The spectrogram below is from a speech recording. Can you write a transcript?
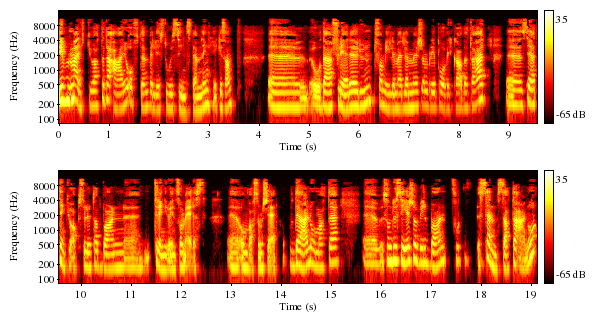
De merker jo at det er jo ofte en veldig stor sinnsstemning, ikke sant. Eh, og det er flere rundt familiemedlemmer som blir påvirka av dette her. Eh, så jeg tenker jo absolutt at barn eh, trenger å informeres om hva som skjer. Det er noe med at som du sier, så vil barn fort sense at det er noe.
